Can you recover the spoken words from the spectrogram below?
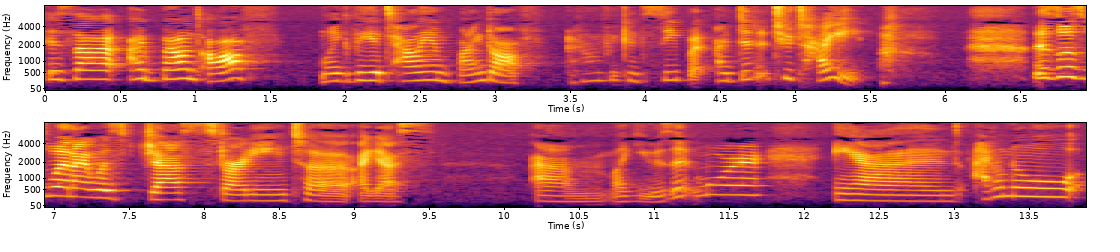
is that I bound off like the Italian bind off. I don't know if you can see, but I did it too tight. this was when I was just starting to, I guess, um, like use it more. And I don't know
